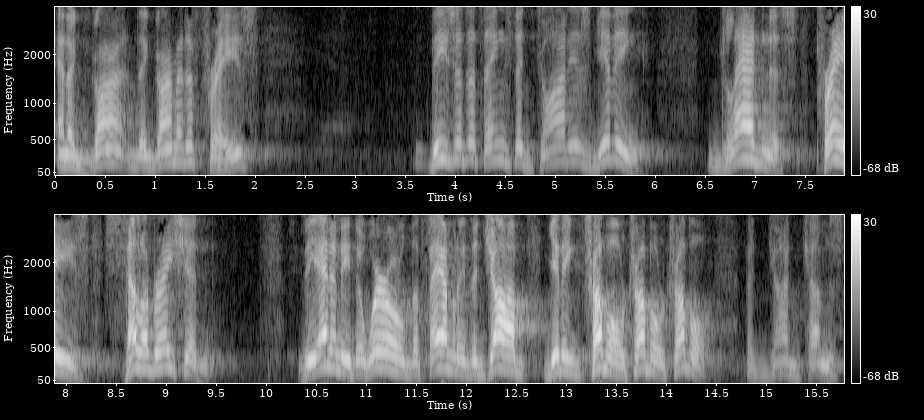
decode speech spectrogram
and a gar- the garment of praise. These are the things that God is giving gladness, praise, celebration. The enemy, the world, the family, the job giving trouble, trouble, trouble. But God comes,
